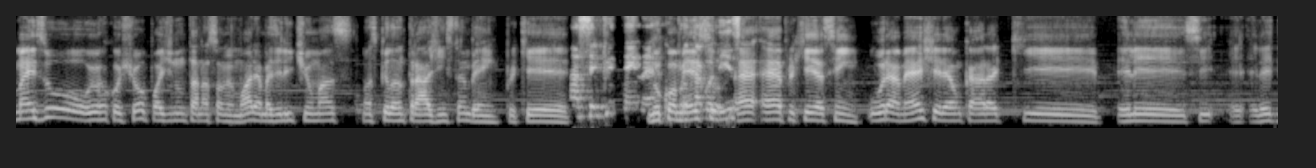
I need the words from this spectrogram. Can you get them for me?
Mas o Yu Hakusho pode não estar tá na sua memória, mas ele tinha umas, umas pilantragens também, porque... Ah, sempre tem, né? No começo... É, é, porque, assim, o Uramesh, ele é um cara que ele se ele,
